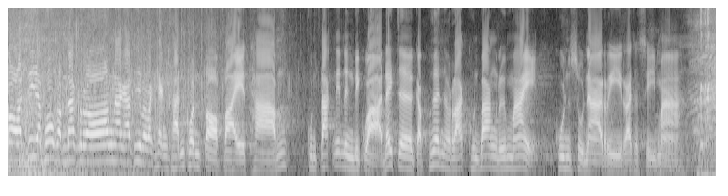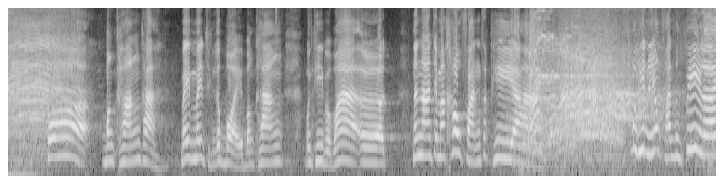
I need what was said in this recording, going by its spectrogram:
ก่อนที่จะพบกับนักร้องนะครับ ที่มาแข่งขันคนต่อไปถาม คุณตั๊กนิดนึงดีกว่า ได้เจอกับเพื่อนรักคุณบ้างหรือไม่ คุณสุนารีราชสีมา ก็บางครั้งค่ะ ไม่ไม่ถึงกับบ่อยบางครั้ง บางทีแบบว่าเออนานๆจะมาเข้าฝันสักทีอะค่ะบางทีหนูยังฝันถึงพี่เลย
